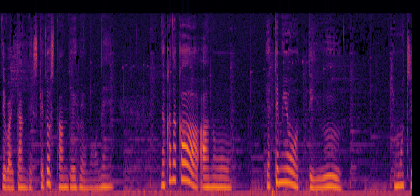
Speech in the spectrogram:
てはいたんですけどスタンド FM をね。なかなかあのやってみようっていう気持ち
